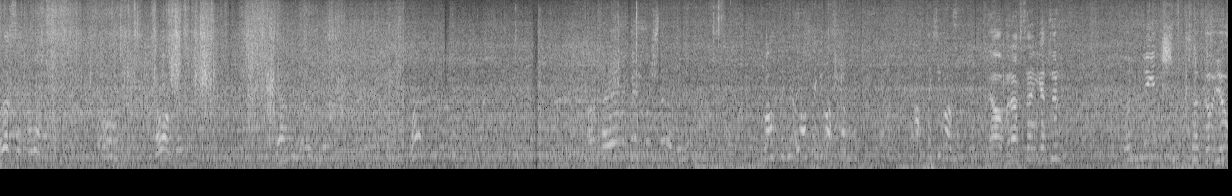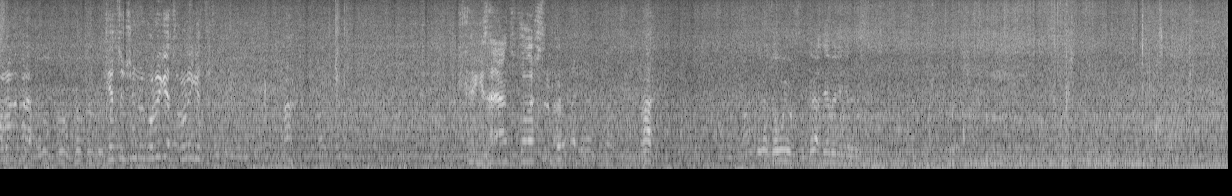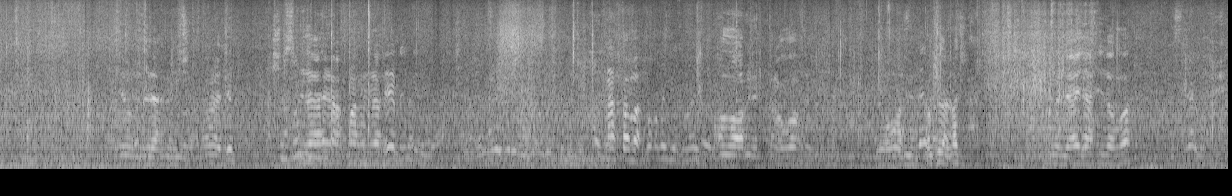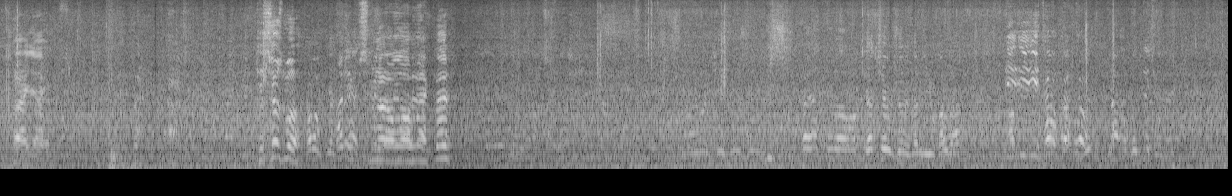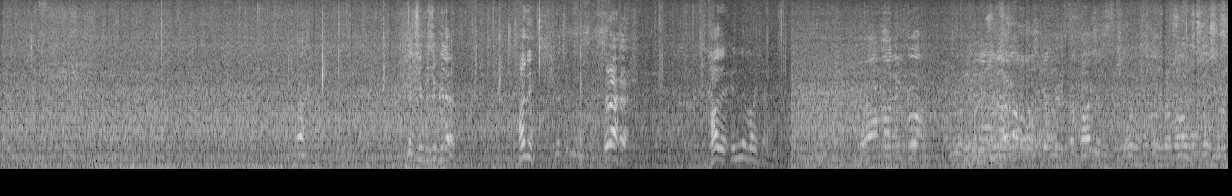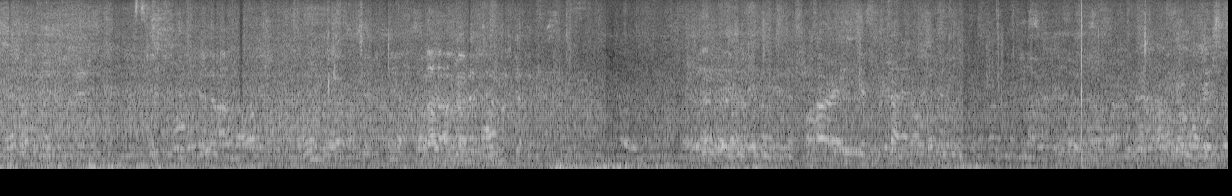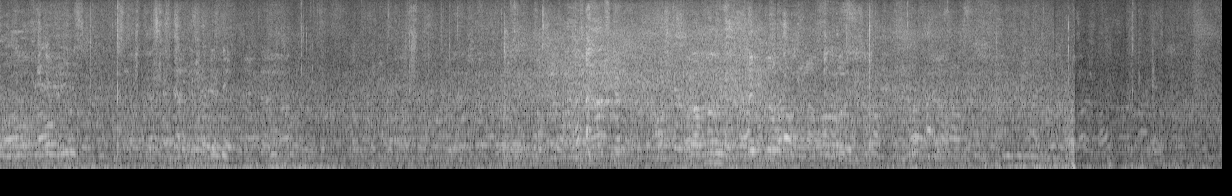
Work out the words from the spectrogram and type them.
Bırak sen tamam. Tamam. Tamam. Arkaya bir başına Alttaki, alttaki bas. Alttaki bas. Ya bırak sen getir. Önüne yetiş. Yok yok onu da bırak. Getir şunu onu getir onu getir. Hah. Sen ayağını tut dolaştırma. Hah. Biraz domuyorsun. Biraz evvel gelirsin. Bismillahirrahmanirrahim. Bismillahirrahmanirrahim. Tamam. Allahu Ekber, Allahu Ekber. Kaç kaç. La ilahe illallah. La ilahe Kesiyoruz mu? Tamam. Hadi. Bismillahirrahmanirrahim. Ekber. Gel çevir şöyle yukarıda. İyi iyi tamam tamam. Ya o bölümde şöyle. Hah. Geçin bizimkiler. Hadi. Geçin bizimkiler. Bırak. Hadi indir başına. Selamünaleyküm. Hoş geldiniz. Sefa geldiniz.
